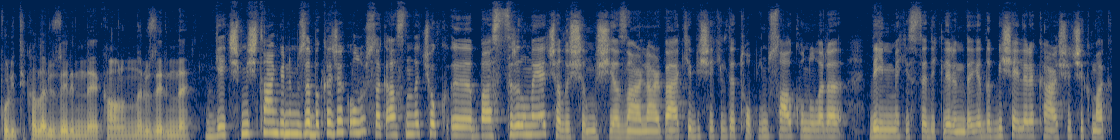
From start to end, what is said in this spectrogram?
politikalar üzerinde, kanunlar üzerinde? Geçmişten günümüze bakacak olursak aslında çok e, bastırılmaya çalışılmış yazarlar. Belki bir şekilde toplumsal konulara değinmek istediklerinde ya da bir şeylere karşı çıkmak,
